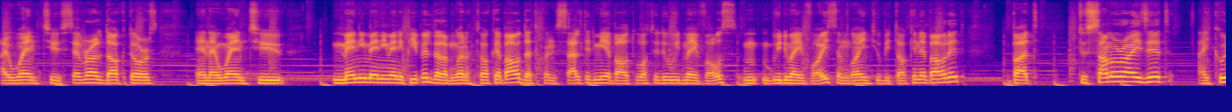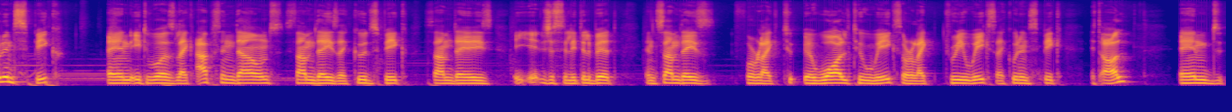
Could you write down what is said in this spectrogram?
I went to several doctors and I went to many, many, many people that I'm going to talk about that consulted me about what to do with my voice. With my voice, I'm going to be talking about it. But to summarize it, I couldn't speak, and it was like ups and downs. Some days I could speak, some days just a little bit, and some days for like two, a whole two weeks or like three weeks, I couldn't speak at all. And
